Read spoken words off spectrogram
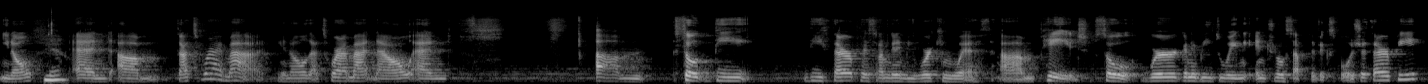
you know? Yeah. And um that's where I'm at, you know, that's where I'm at now and um so the the therapist that I'm going to be working with, um, Paige. So we're going to be doing interoceptive exposure therapy,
